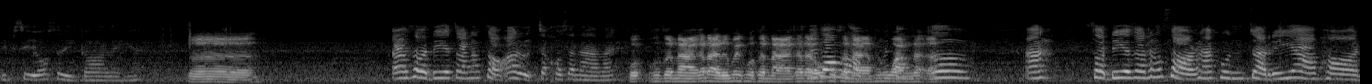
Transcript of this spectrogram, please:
ยิปซีโอสิริกรอะไรเงี้ยเอออ่าสวัสดีอาจารย์ทั้งสองอ่าหรือจะโฆษณาไหมโฆโฆษณาก็ได้หรือไม่โฆษณาก็ได้ไม่เพต้อราะงโฆษหรณาอกกันทั้งไม่วัต้นองแล้วเอออะสวัสดีอาจารย์ทั้งสองนะคะคุณจริยาพร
